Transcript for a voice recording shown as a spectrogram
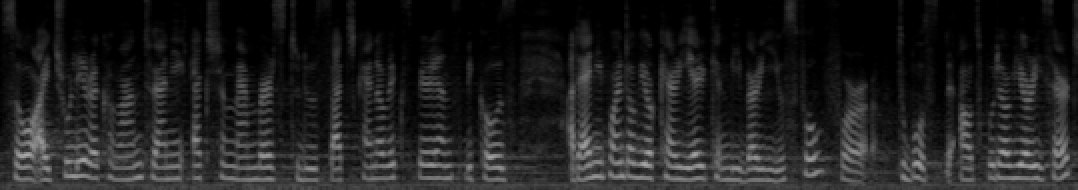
So I truly recommend to any action members to do such kind of experience because at any point of your career it can be very useful for to boost the output of your research.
